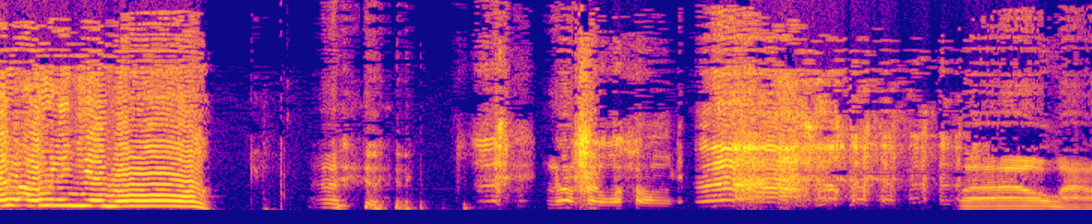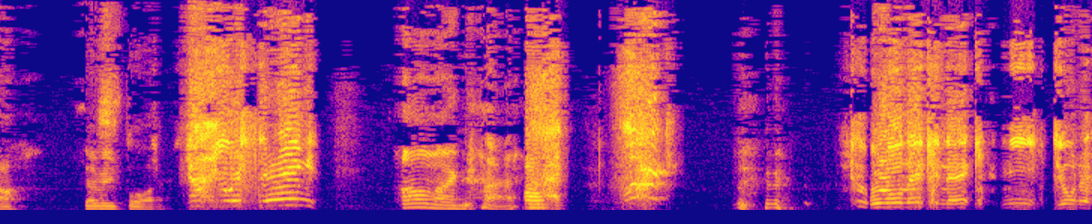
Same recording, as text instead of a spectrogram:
I'm owning you all! Not for long. wow, wow. Seventy-four. Got You were saying Oh my god. Oh, Mark! we're all neck and neck. Me, Jonah,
